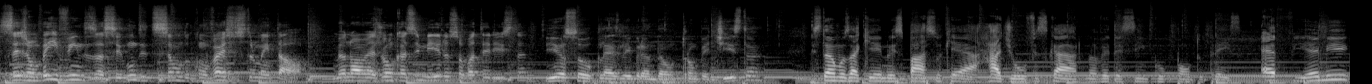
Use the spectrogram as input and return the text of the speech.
Sejam bem-vindos à segunda edição do Conversa Instrumental. Meu nome é João Casimiro, sou baterista. E eu sou o Clesley Brandão, trompetista. Estamos aqui no espaço que é a Rádio UFSCar 95.3 FM.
